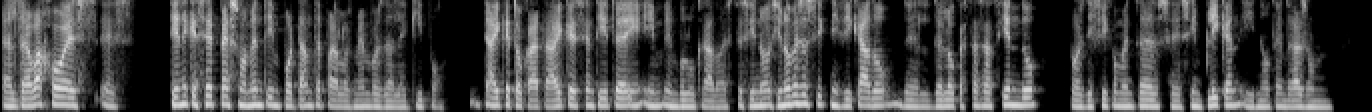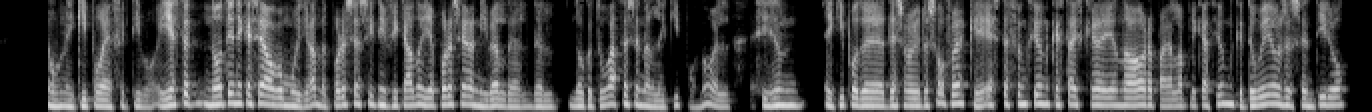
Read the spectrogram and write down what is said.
El trabajo es, es tiene que ser personalmente importante para los miembros del equipo. Hay que tocarte, hay que sentirte involucrado. Este, si, no, si no ves el significado de, lo que estás haciendo, pues difícilmente se, implican y no tendrás un, equipo efectivo. Y este no tiene que ser algo muy grande, por ese significado y por ese nivel de, lo que tú haces en el equipo. ¿no? Si es un equipo de desarrollo de software, que esta función que estáis creando ahora para la aplicación, que tú veas el sentido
